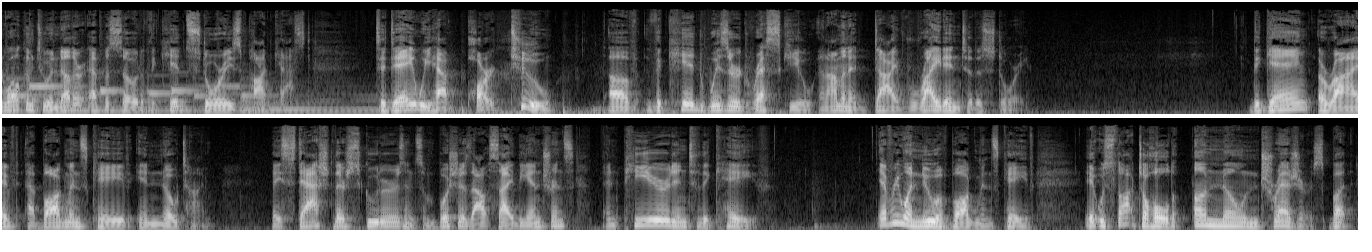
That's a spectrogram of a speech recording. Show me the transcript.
and welcome to another episode of the Kid Stories Podcast. Today we have part two of The Kid Wizard Rescue, and I'm going to dive right into the story. The gang arrived at Bogman's Cave in no time. They stashed their scooters in some bushes outside the entrance and peered into the cave. Everyone knew of Bogman's Cave. It was thought to hold unknown treasures, but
